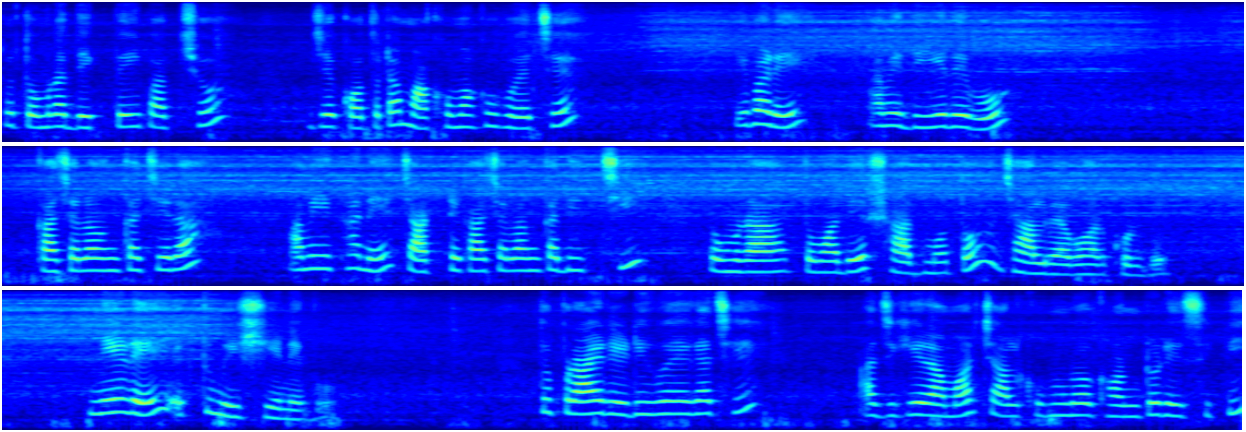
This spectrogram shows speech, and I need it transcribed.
তো তোমরা দেখতেই পাচ্ছ যে কতটা মাখো মাখো হয়েছে। এবারে আমি দিয়ে দেব কাঁচা লঙ্কা চেরা। আমি এখানে চারটে কাঁচা লঙ্কা দিচ্ছি। তোমরা তোমাদের স্বাদ মতো ঝাল ব্যবহার করবে। নেড়ে একটু মিশিয়ে নেব। তো প্রায় রেডি হয়ে গেছে। আজকের আমার চাল কুমড়ো ঘন্ট রেসিপি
